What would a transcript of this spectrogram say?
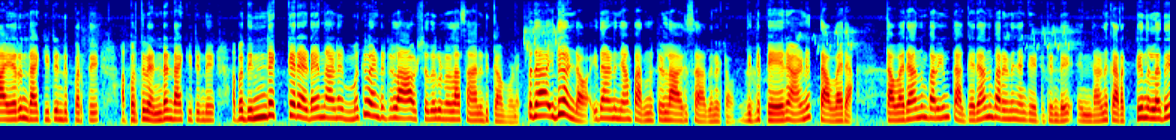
പയറുണ്ടാക്കിയിട്ടുണ്ട് ഇപ്പുറത്ത്. അപ്പുറത്ത് വെണ്ട ഉണ്ടാക്കിയിട്ടുണ്ട്. അപ്പോൾ ഇതിന്റെയൊക്കെ ഇടയിൽ നിന്നാണ് നമുക്ക് വേണ്ടിയിട്ടുള്ള ആ ഔഷധ ഗുണമുള്ള ആ സാധനം എടുക്കാൻ പോണേ. അപ്പോൾ ഇത് കണ്ടോ? ഇതാണ് ഞാൻ പറഞ്ഞിട്ടുള്ള ആ ഒരു സാധനം കേട്ടോ ഇതിന്റെ പേരാണ് തവര. തവര എന്നും പറയും തകരാന്നും പറയണത് ഞാൻ കേട്ടിട്ടുണ്ട്. എന്താണ് കറക്റ്റ് എന്നുള്ളത്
